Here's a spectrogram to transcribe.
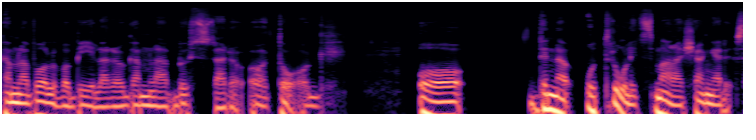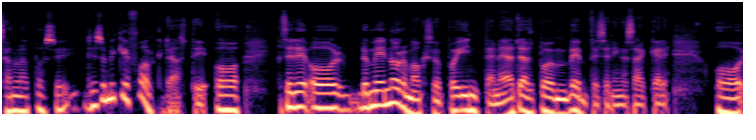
gamla Volvobilar och gamla bussar och tåg. Och denna otroligt smala genre samlar på sig, det är så mycket folk där alltid. Och, alltså det, och de är enorma också på internet, alltså på webbförsäljning och saker. Och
